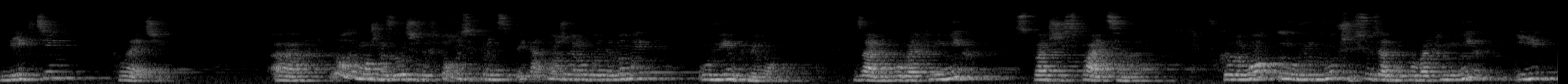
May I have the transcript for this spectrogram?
Лікті, плечі. Е, Ноги можна залишити в тонусі, в принципі, і так можна робити, але ми увімкнемо задню поверхню ніг, спершись пальцями в килимок і увімкнувши всю задню поверхню ніг і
